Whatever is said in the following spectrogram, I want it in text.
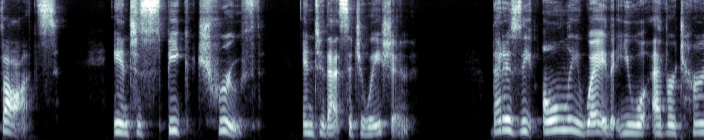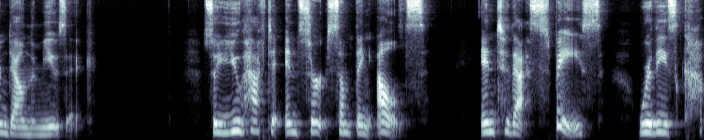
thoughts and to speak truth into that situation. That is the only way that you will ever turn down the music. So you have to insert something else into that space where these co-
